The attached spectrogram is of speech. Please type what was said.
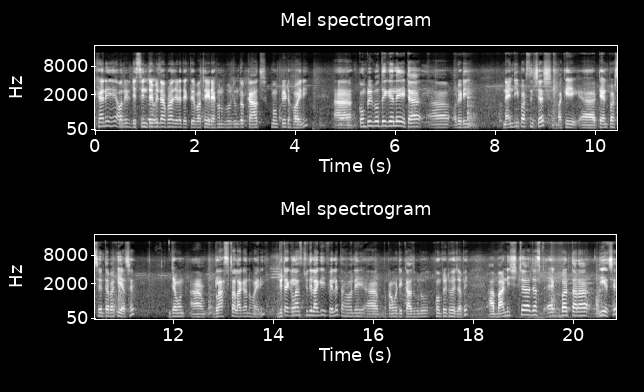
এখানে অলরেডি ড্রেসিং টেবিলটা আপনারা যেটা দেখতে পাচ্ছেন, এটা এখনও পর্যন্ত কাজ কমপ্লিট হয়নি। কমপ্লিট বলতে গেলে এটা অলরেডি নাইনটি পার্সেন্ট শেষ, বাকি টেন পার্সেন্টটা বাকি আছে। যেমন গ্লাসটা লাগানো হয়নি। দুইটা গ্লাস যদি লাগিয়ে ফেলে, তাহলে মোটামুটি কাজগুলো কমপ্লিট হয়ে যাবে। আর বার্নিশটা জাস্ট একবার তারা দিয়েছে,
